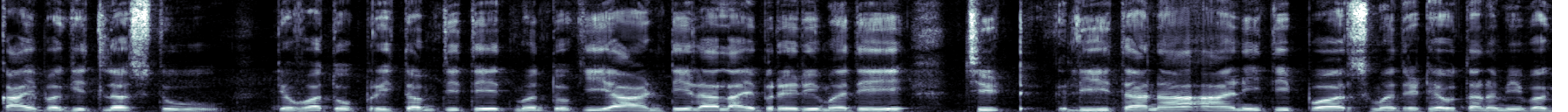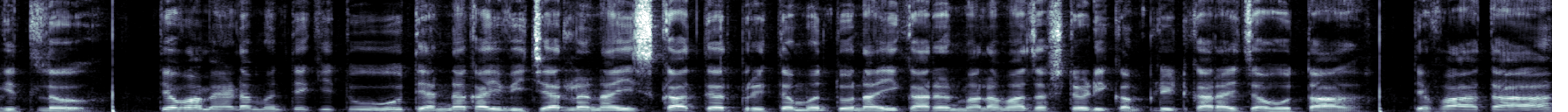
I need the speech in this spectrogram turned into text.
काय बघितलंस तू? तेव्हा तो प्रीतम तिथे येत म्हणतो की या आंटीला लायब्ररीमध्ये चिट लिहिताना आणि ती पर्समध्ये ठेवताना मी बघितलं. तेव्हा मॅडम म्हणते की तू त्यांना काही विचारलं नाहीस का? तर प्रीतम म्हणतो नाही कारण मला माझा स्टडी कंप्लीट करायचा होता. तेव्हा आता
